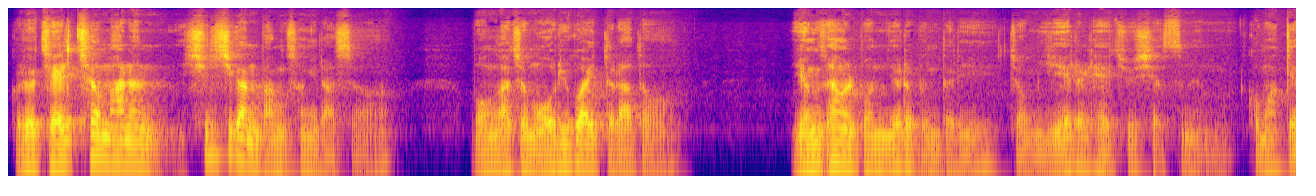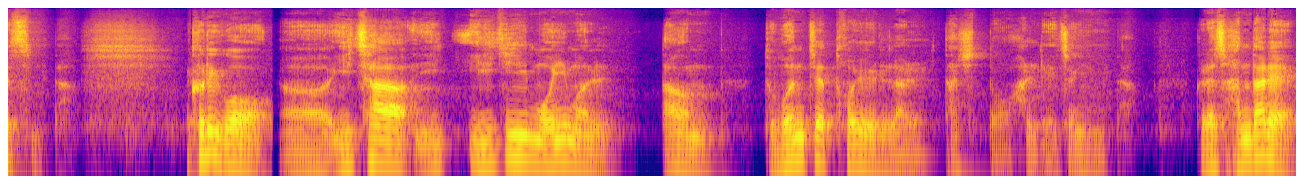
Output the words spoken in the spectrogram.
그리고 제일 처음 하는 실시간 방송이라서 뭔가 좀 오류가 있더라도 영상을 본 여러분들이 좀 이해를 해 주셨으면 고맙겠습니다. 그리고 어 2차 2기 모임을 다음 두 번째 토요일 날 다시 또 할 예정입니다. 그래서 한 달에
